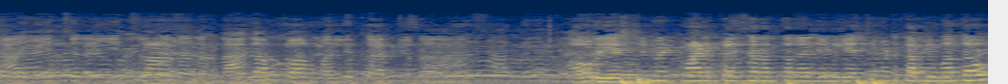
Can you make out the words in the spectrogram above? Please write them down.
ಆ ಈಚನ ಈಚನಾಳದಾಗ ನಾಗಪ್ಪ ಮಲ್ಲಿಕಾರ್ಜುನ ಅವ್ರು ಎಸ್ಟಿಮೇಟ್ ಮಾಡಿ ಕಳ್ಸಾರಂತಲ್ಲ ನಿಮ್ಗೆ ಎಸ್ಟಿಮೇಟ್ ಕಾಪಿ ಬಂದವು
